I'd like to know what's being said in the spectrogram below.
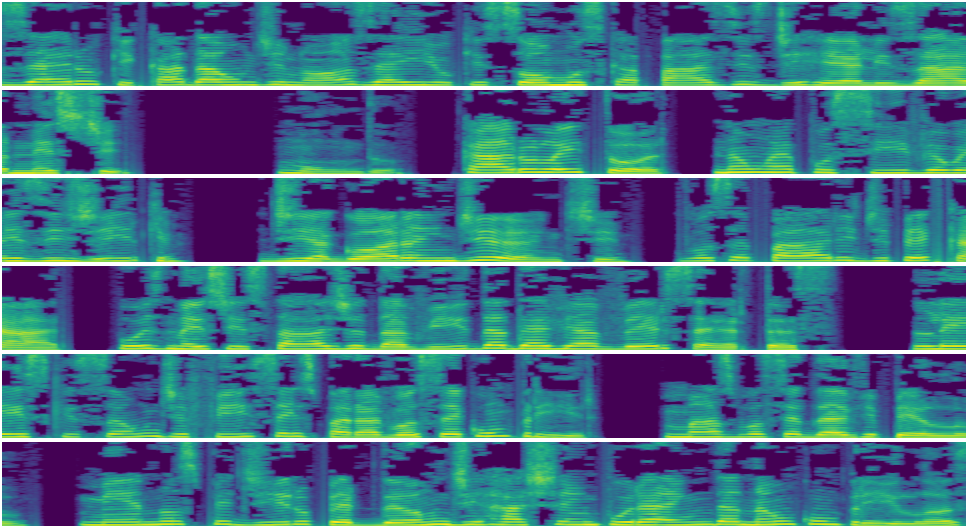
zero que cada um de nós é e o que somos capazes de realizar neste mundo. Caro leitor, não é possível exigir que, de agora em diante, você pare de pecar, pois neste estágio da vida deve haver certas leis que são difíceis para você cumprir. Mas você deve pelo menos pedir o perdão de Hashem por ainda não cumpri-las.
